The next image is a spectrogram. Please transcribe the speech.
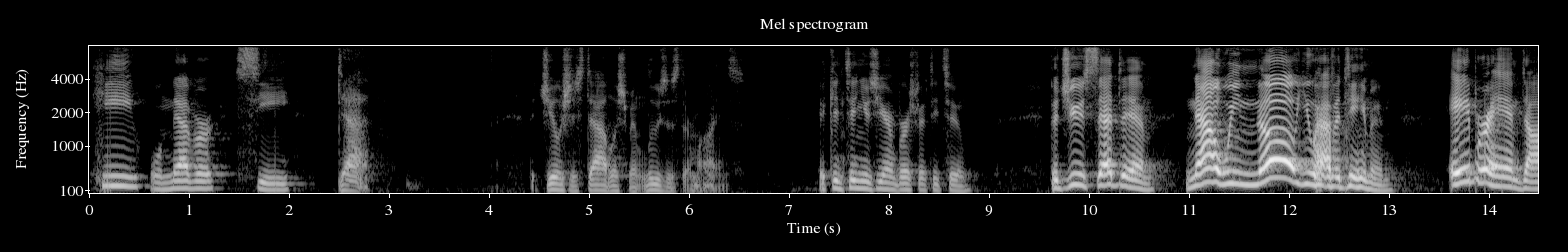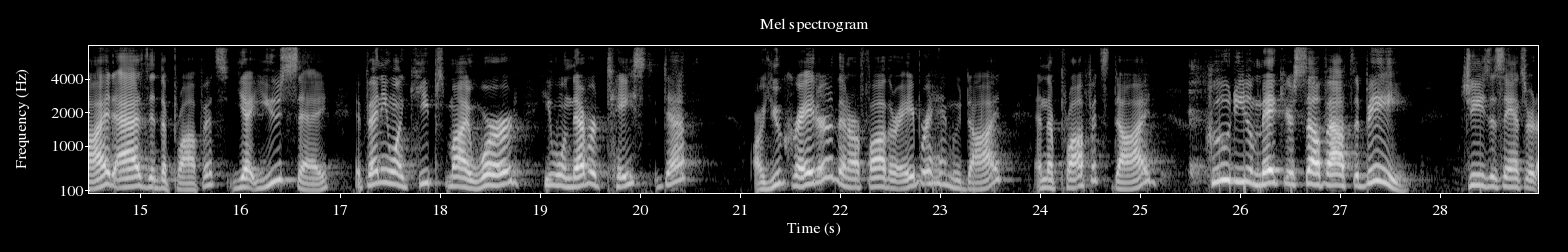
he will never see death. The Jewish establishment loses their minds. It continues here in verse 52. The Jews said to him, Now we know you have a demon. Abraham died, as did the prophets, yet you say, If anyone keeps my word, he will never taste death. Are you greater than our father Abraham, who died, and the prophets died? Who do you make yourself out to be? Jesus answered,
